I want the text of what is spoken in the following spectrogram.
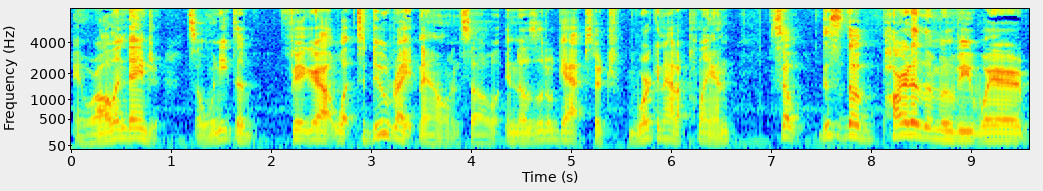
and we're all in danger. So we need to figure out what to do right now. And so in those little gaps, they're working out a plan. So this is the part of the movie where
